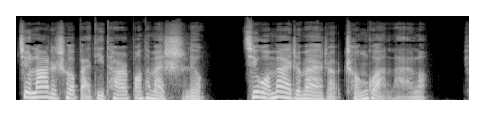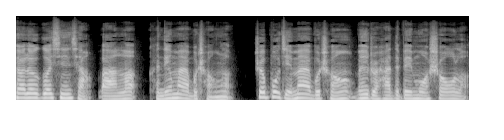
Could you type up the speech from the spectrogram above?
就拉着车摆地摊帮他卖石榴。结果卖着卖着，城管来了。漂流哥心想：完了，肯定卖不成了。这不仅卖不成，没准还得被没收了。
